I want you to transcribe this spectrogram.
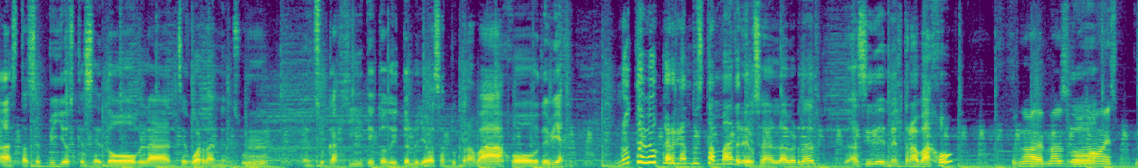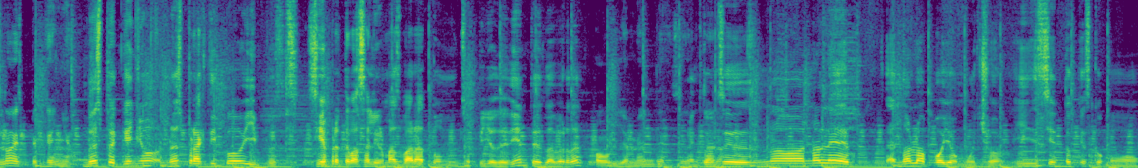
hasta cepillos que se doblan, se guardan en su, en su cajita y todo, y te lo llevas a tu trabajo de viaje. No te veo cargando esta madre, o sea, la verdad, así de en el trabajo, pues no además No. no, es no es pequeño no es pequeño, no es práctico y pues siempre te va a salir más barato un cepillo de dientes, la verdad. obviamente sí, claro. Entonces, no, no le, no lo apoyo mucho y siento que es como,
